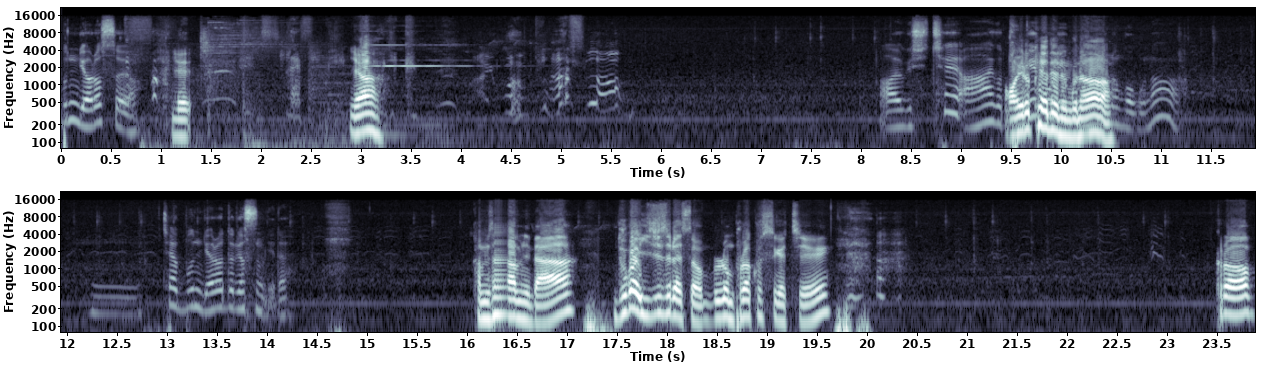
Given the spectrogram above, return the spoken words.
문 열었어요. 예. 야, 아 여기 시체 아 이거 어, 이렇게 해야 되는구나. 거구나. 음, 제가 문 열어드렸습니다. 감사합니다. 누가 이 짓을 했어? 물론 브라쿠스겠지. 그럼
